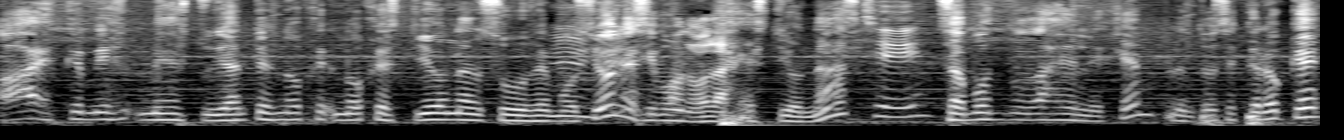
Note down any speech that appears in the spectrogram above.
ah, es que mis, mis estudiantes no, no gestionan sus emociones, y vos no las gestionas. Sí. O sea, vos no das el ejemplo. Entonces creo que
